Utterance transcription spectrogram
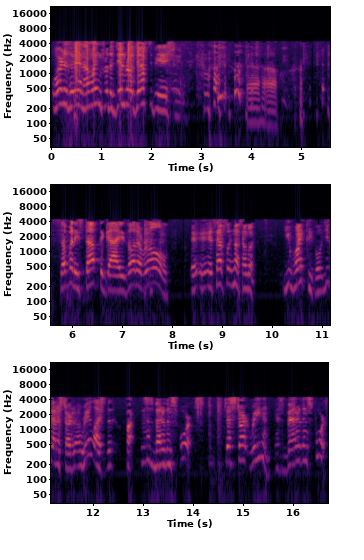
Where does it end? I'm waiting for the Denro Def to be issued. Come on. Uh, Somebody stop the guy. He's on a roll. It, it- it's absolutely nuts. Now look, you white people, you got to start to realize that fuck, this is better than sports. Just start reading. It's better than sports.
